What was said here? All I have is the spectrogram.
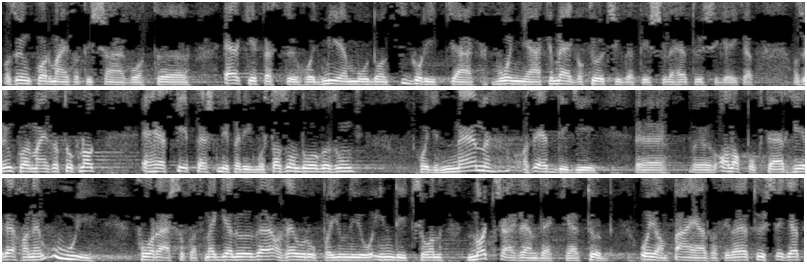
az önkormányzatiságot. Elképesztő, hogy milyen módon szigorítják, vonják meg a költségvetési lehetőségeiket az önkormányzatoknak. Ehhez képest mi pedig most azon dolgozunk, hogy nem az eddigi alapok terhére, hanem új forrásokat megjelölve az Európai Unió indítson nagyságrendekkel több olyan pályázati lehetőséget,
